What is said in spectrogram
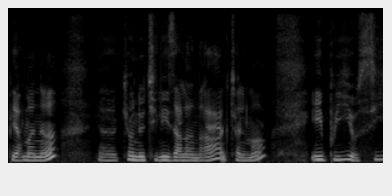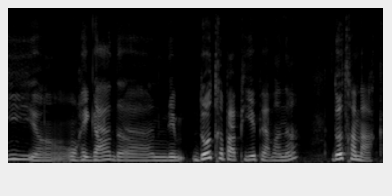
permanents euh, qu'on utilise à l'Andra actuellement. Et puis aussi, euh, on regarde d'autres papiers permanents, d'autres marques.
